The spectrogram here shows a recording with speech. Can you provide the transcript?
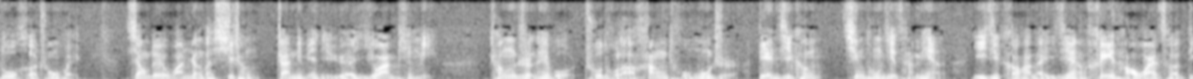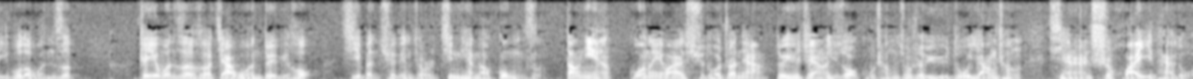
渡河冲毁，相对完整的西城占地面积约一万平米，城址内部出土了夯土木质奠基坑。青铜器残片以及刻画在一件黑陶外侧底部的文字，这一文字和甲骨文对比后，基本确定就是今天的“贡”字。当年国内外许多专家对于这样一座古城，就是禹都阳城，显然持怀疑态度。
